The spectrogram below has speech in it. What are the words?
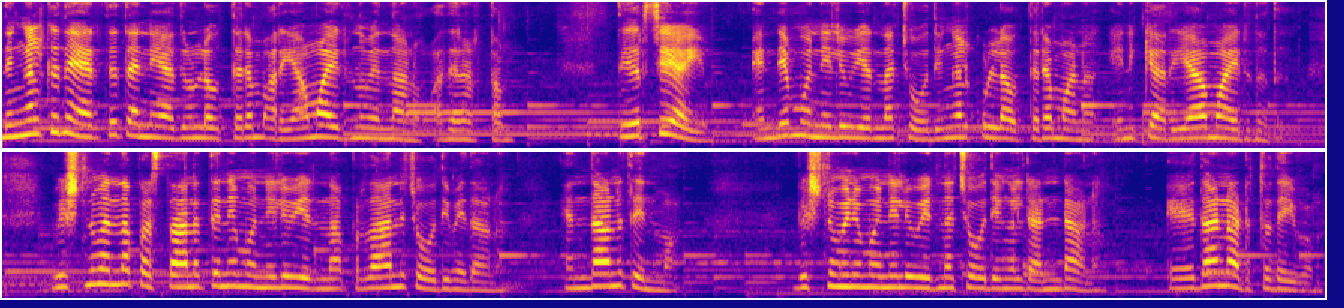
നിങ്ങൾക്ക് നേരത്തെ തന്നെ അതിനുള്ള ഉത്തരം അറിയാമായിരുന്നു എന്നാണോ അതിനർത്ഥം? തീർച്ചയായും എന്റെ മുന്നിൽ ഉയർന്ന ചോദ്യങ്ങൾക്കുള്ള ഉത്തരമാണ് എനിക്കറിയാമായിരുന്നത്. വിഷ്ണു എന്ന പ്രസ്ഥാനത്തിന് മുന്നിൽ ഉയരുന്ന പ്രധാന ചോദ്യം ഇതാണ്. എന്താണ് തിന്മ? വിഷ്ണുവിന് മുന്നിൽ ഉയരുന്ന ചോദ്യങ്ങൾ രണ്ടാണ്. ഏതാണ് അടുത്ത ദൈവം?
